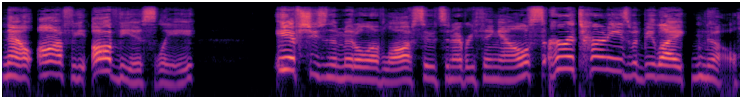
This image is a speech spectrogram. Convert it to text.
Now, obviously, if she's in the middle of lawsuits and everything else, her attorneys would be like, no.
